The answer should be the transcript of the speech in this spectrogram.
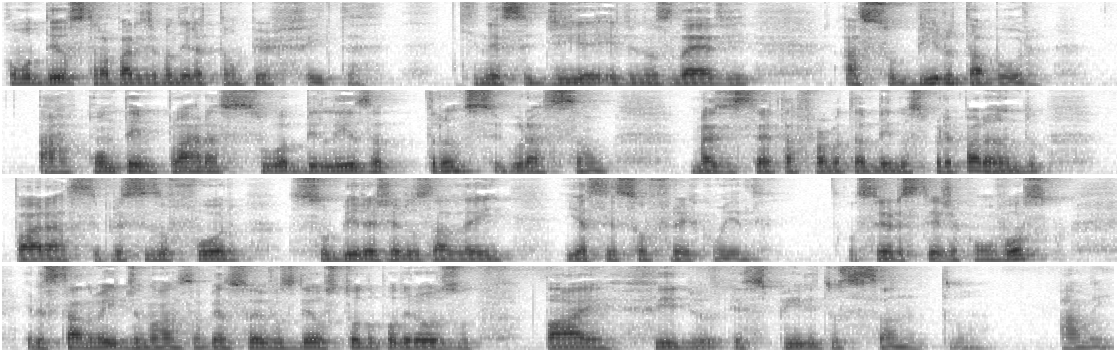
Como Deus trabalha de maneira tão perfeita, que nesse dia ele nos leve a subir o Tabor, a contemplar a sua beleza transfiguração, mas de certa forma também nos preparando para, se preciso for, subir a Jerusalém e assim sofrer com ele. O Senhor esteja convosco ele está no meio de nós. Abençoe-vos, Deus Todo-Poderoso, Pai, Filho, Espírito Santo. Amém.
